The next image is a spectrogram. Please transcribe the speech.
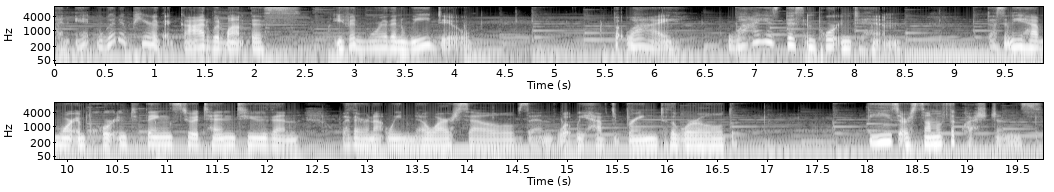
then it would appear that God would want this even more than we do. But why? Why is this important to him? Doesn't he have more important things to attend to than whether or not we know ourselves and what we have to bring to the world? These are some of the questions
